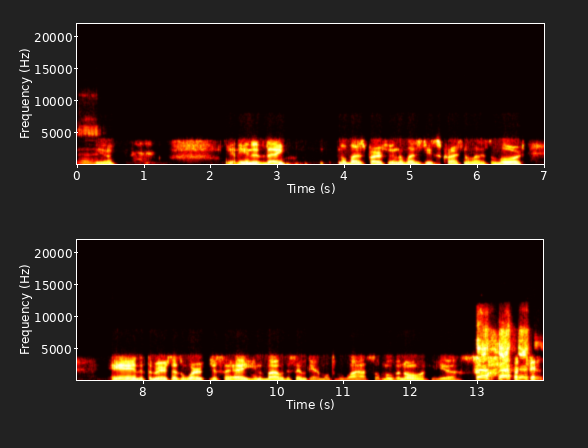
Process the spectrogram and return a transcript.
Yeah. Yeah, at the end of the day, nobody's perfect, nobody's Jesus Christ, nobody's the Lord. And if the marriage doesn't work, just say, hey, in the Bible they say we can have multiple wives. So moving on, yeah.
